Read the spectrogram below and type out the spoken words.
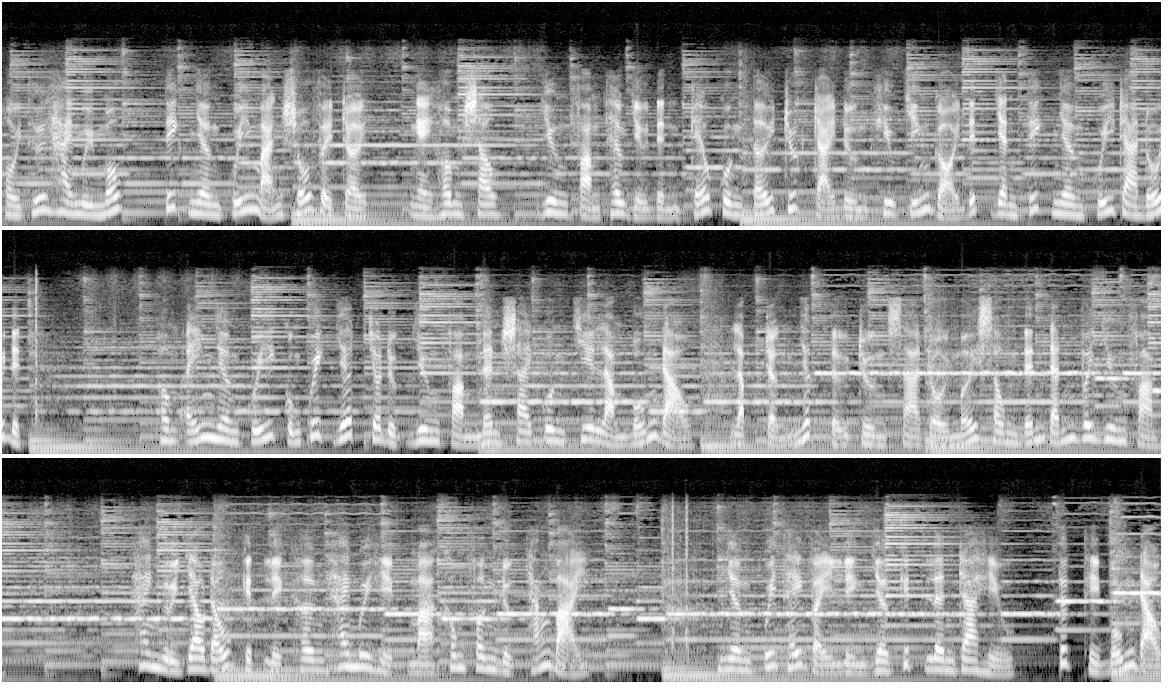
Hồi thứ 21, Tiết Nhân quý mãn số về trời, ngày hôm sau, Dương Phạm theo dự định kéo quân tới trước trại đường khiêu chiến gọi đích danh Tiết Nhân quý ra đối địch. Hôm ấy Nhân quý cũng quyết giết cho được Dương Phạm nên sai quân chia làm bốn đạo, lập trận nhất tự trường xà rồi mới xông đến đánh với Dương Phạm. Hai người giao đấu kịch liệt hơn 20 hiệp mà không phân được thắng bại. Nhân quý thấy vậy liền giơ kích lên ra hiệu, tức thì bốn đạo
